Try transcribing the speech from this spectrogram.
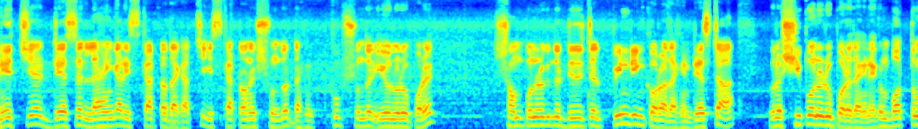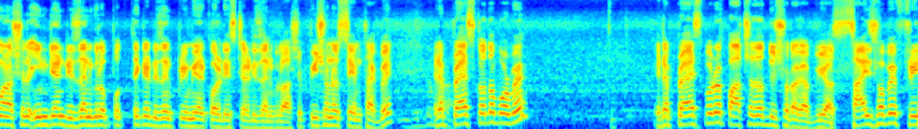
নেচে ড্রেসের লেহেঙ্গার স্কার্টটা দেখাচ্ছি। স্কার্টটা অনেক সুন্দর দেখেন খুব সুন্দর ইউলোর উপরে। সম্পূর্ণ কিন্তু ডিজিটাল প্রিন্টিং করা দেখেন ড্রেসটা এগুলো শিপনের উপরে দেখেন। এখন বর্তমান আসলে ইন্ডিয়ান ডিজাইনগুলো প্রত্যেকটা ডিজাইন প্রিমিয়ার কোয়ালিটি স্টাইল ডিজাইনগুলো আসে পিছনে সেম থাকবে। এটা প্রাইস কত পড়বে? এটা প্রাইস পড়বে পাঁচ হাজার দুশো টাকা বিয়াস সাইজ হবে ফ্রি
